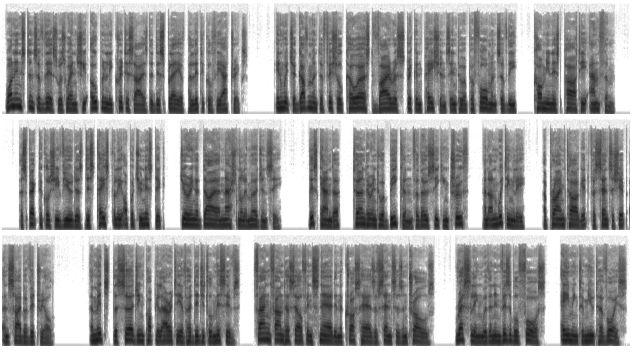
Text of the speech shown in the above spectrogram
One instance of this was when she openly criticized a display of political theatrics, in which a government official coerced virus stricken patients into a performance of the Communist Party anthem, a spectacle she viewed as distastefully opportunistic during a dire national emergency. This candor turned her into a beacon for those seeking truth and unwittingly a prime target for censorship and cyber vitriol. Amidst the surging popularity of her digital missives, Fang found herself ensnared in the crosshairs of censors and trolls, wrestling with an invisible force aiming to mute her voice.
